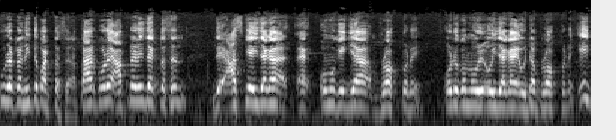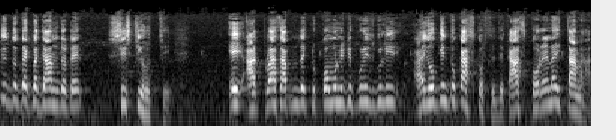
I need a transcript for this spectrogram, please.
পুরোটা নিতে পারতেছে না। তারপরে আপনারাই দেখতেছেন যে আজকে এই জায়গা অমুকে গিয়া ব্লক করে, ওরকম ওই ওই জায়গায় ওইটা ব্লক করে। এই তো তো একটা যানজটের সৃষ্টি হচ্ছে। এই, আর প্লাস আপনাদের একটু কমিউনিটি পুলিশগুলি আগেও কিন্তু কাজ করছে, যে কাজ করে নাই তা না।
